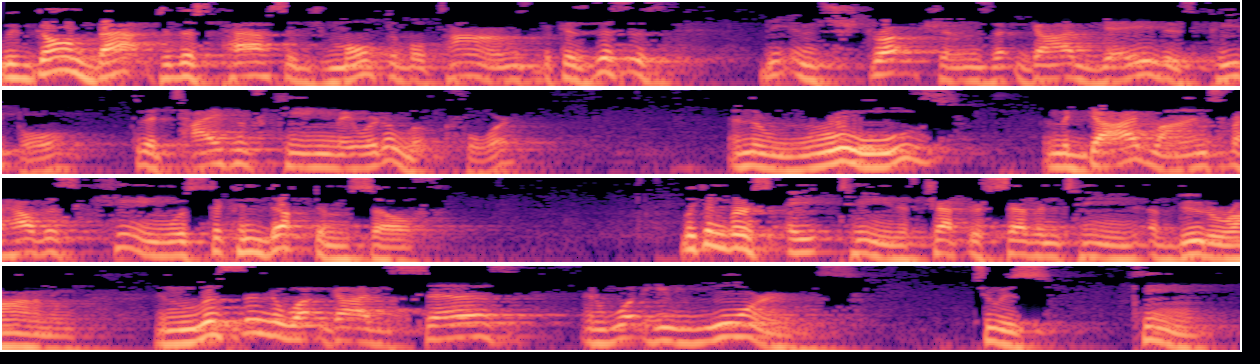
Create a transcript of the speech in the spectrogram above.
We've gone back to this passage multiple times because this is the instructions that God gave his people to the type of king they were to look for, and the rules and the guidelines for how this king was to conduct himself. Look in verse 18 of chapter 17 of Deuteronomy and listen to what God says and what he warns to his king.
